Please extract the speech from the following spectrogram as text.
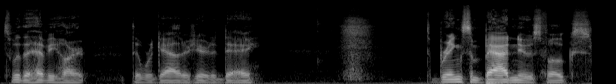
It's with a heavy heart that we're gathered here today to bring some bad news, folks.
